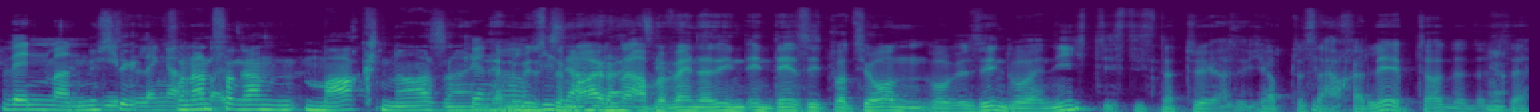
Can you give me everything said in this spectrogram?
wenn man eben länger Von Anfang arbeitet. an marktnah sein. Genau. Er müsste marktnah, aber wenn er in, in der Situation, wo wir sind, wo er nicht ist, ist natürlich, also ich habe das auch erlebt, oder? dass ja. der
